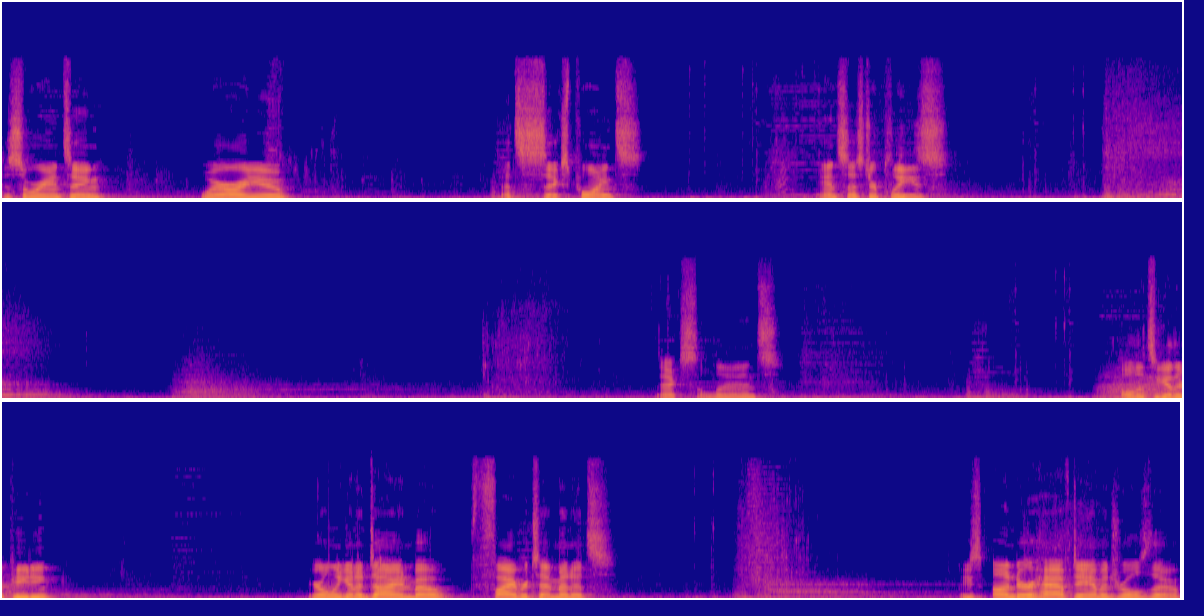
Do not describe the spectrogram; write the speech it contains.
Disorienting. Where are you? That's six points? Ancestor, please? Excellent. Hold it together, Petey. You're only gonna die in about five or ten minutes. These under half damage rolls, though.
